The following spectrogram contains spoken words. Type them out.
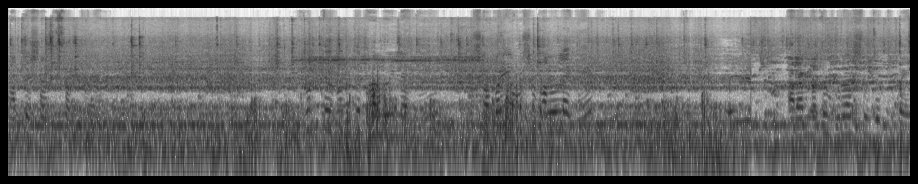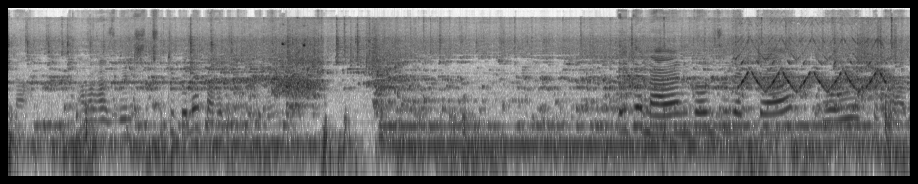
মাদ্রাসার ছাত্র ঘুরতে ঘুরতে ভালোই লাগে। সবারই অবশ্য ভালো লাগে। আর আমরা তো ঘোরার সুযোগ পাই না। আমার হাজব্যান্ড ছুটি পেলে তাহলে। এটা নারায়ণগঞ্জের একটা বড় একটা খাল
